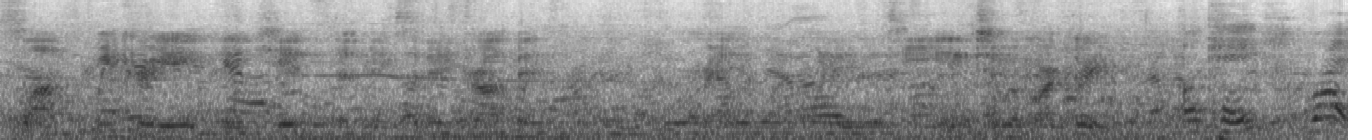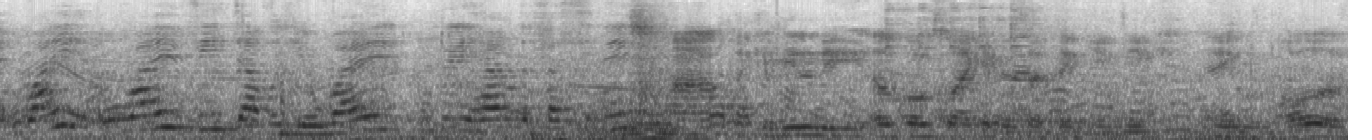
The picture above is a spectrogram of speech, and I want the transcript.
swap. We create a kit that makes it a drop-in Rally 1.8 T into a Mark III. Okay, why why why VW? Why do you have the fascination Uh, the community of Volkswagen is, I think, unique in all of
